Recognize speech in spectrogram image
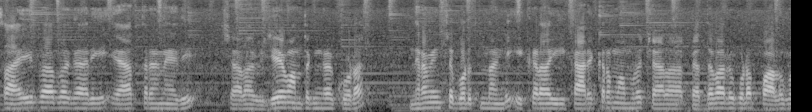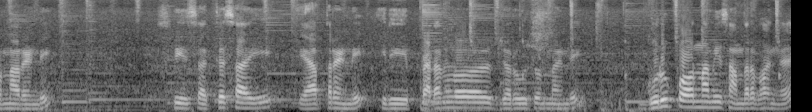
సాయిబాబా గారి యాత్ర అనేది చాలా విజయవంతంగా కూడా నిర్వహించబడుతుందండి. ఇక్కడ ఈ కార్యక్రమంలో చాలా పెద్దవాళ్ళు కూడా పాల్గొన్నారండి. శ్రీ సత్యసాయి యాత్ర అండి. ఇది పెడన్లో జరుగుతుందండి. గురు పౌర్ణమి సందర్భంగా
